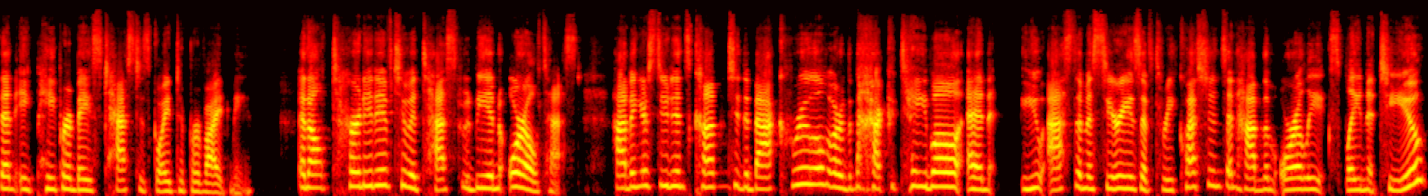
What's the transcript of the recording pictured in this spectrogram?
than a paper based test is going to provide me. An alternative to a test would be an oral test. Having your students come to the back room or the back table and you ask them a series of three questions and have them orally explain it to you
